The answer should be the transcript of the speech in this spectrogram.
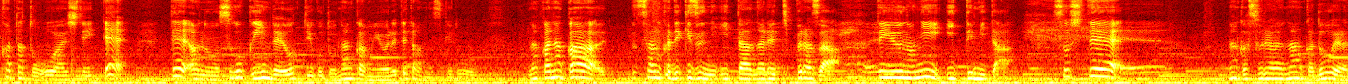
方とお会いしていてであのすごくいいんだよっていうことを何回も言われてたんですけどなかなか参加できずにいたナレッジプラザっていうのに行ってみた。そしてなんかそれはなんかどうやら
